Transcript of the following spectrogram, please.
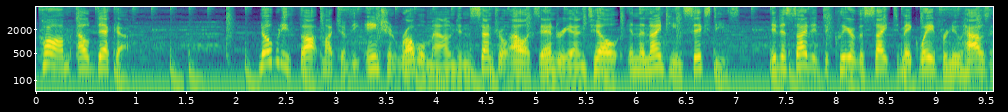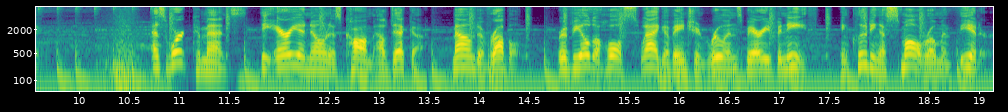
Qom el-Dika Nobody thought much of the ancient rubble mound in central Alexandria until, in the 1960s, they decided to clear the site to make way for new housing. As work commenced, the area known as Qom el-Dika, Mound of Rubble, revealed a whole swag of ancient ruins buried beneath, including a small Roman theater.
